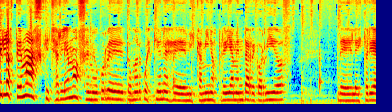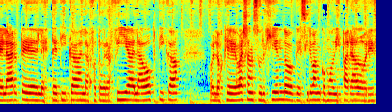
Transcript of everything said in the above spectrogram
Introducir los temas que charlemos, se me ocurre tomar cuestiones de mis caminos previamente recorridos, de la historia del arte, de la estética, la fotografía, la óptica, o los que vayan surgiendo que sirvan como disparadores.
